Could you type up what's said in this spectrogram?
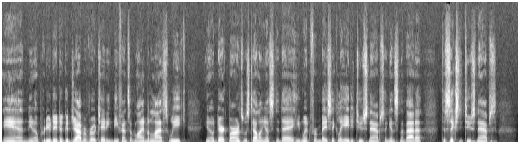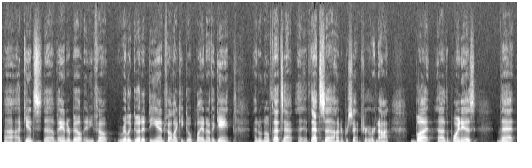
And you know, Purdue did a good job of rotating defensive linemen last week. You know, Derrick Barnes was telling us today he went from basically 82 snaps against Nevada to 62 snaps uh, against uh, Vanderbilt, and he felt really good at the end. Felt like he'd go play another game. I don't know if that's at, if that's 100 percent true or not, but uh, the point is that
